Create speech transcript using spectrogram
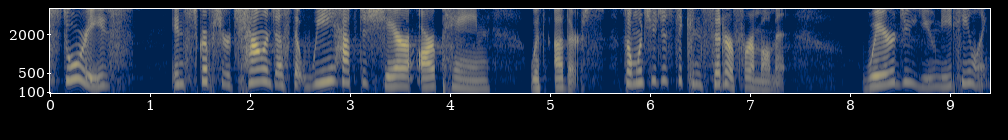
stories in Scripture challenge us that we have to share our pain with others. So I want you just to consider for a moment where do you need healing?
